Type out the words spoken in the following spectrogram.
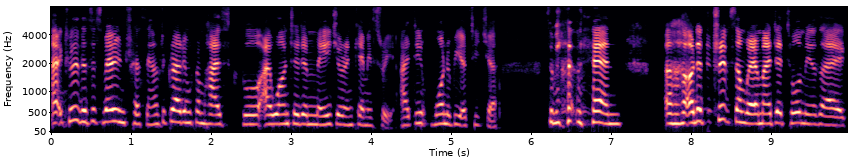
actually, this is very interesting. After graduating from high school, I wanted a major in chemistry. I didn't want to be a teacher. So then, uh, on a trip somewhere, my dad told me, "It's like,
